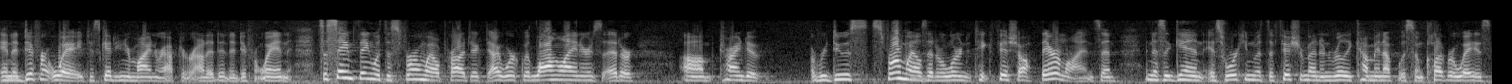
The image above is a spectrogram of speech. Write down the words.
in a different way, just getting your mind wrapped around it in a different way. And it's the same thing with the sperm whale project. I work with longliners that are um, trying to reduce sperm whales that have learned to take fish off their lines. And, and this, again, is working with the fishermen and really coming up with some clever ways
